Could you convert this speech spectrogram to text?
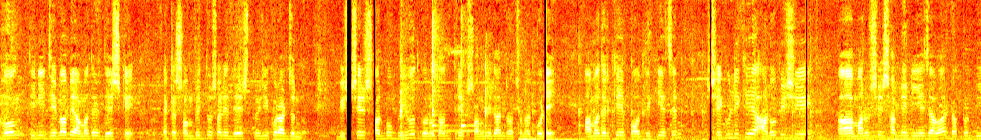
এবং তিনি যেভাবে আমাদের দেশকে একটা সমৃদ্ধশালী দেশ তৈরি করার জন্য বিশ্বের সর্ববৃহৎ গণতান্ত্রিক সংবিধান রচনা করে আমাদেরকে পথ দেখিয়েছেন, সেগুলিকে আরও বেশি মানুষের সামনে নিয়ে যাওয়া ডক্টর বি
